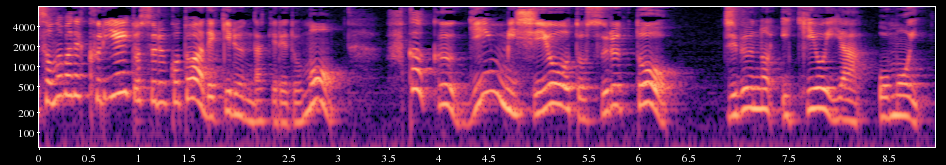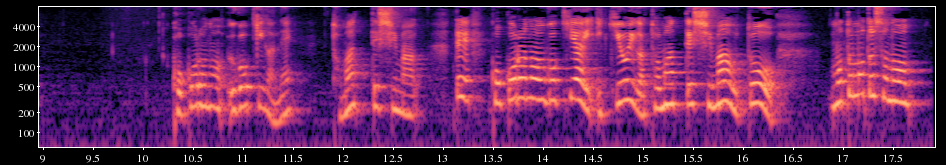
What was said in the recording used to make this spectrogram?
その場でクリエイトすることはできるんだけれども、深く吟味しようとすると自分の勢いや思い、心の動きがね、止まってしまう。で、心の動きや勢いが止まってしまうと、もともとその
